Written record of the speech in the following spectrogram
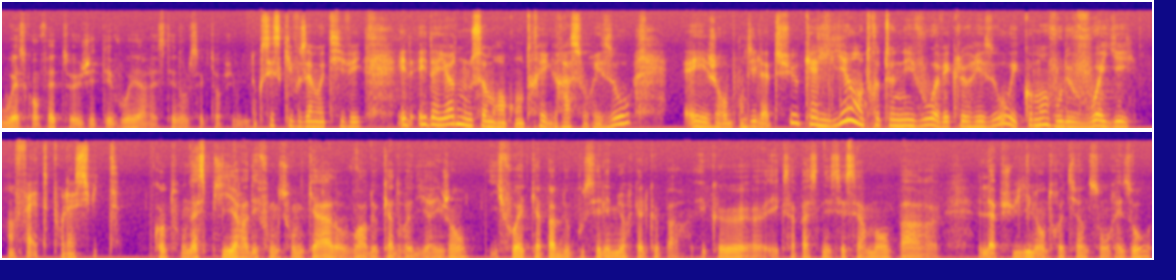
Ou est-ce qu'en fait j'étais voué à rester dans le secteur public? Donc c'est ce qui vous a motivé. Et, et d'ailleurs nous nous sommes rencontrés grâce au réseau. Et je rebondis là-dessus. Quel lien entretenez-vous avec le réseau et comment vous le voyez en fait pour la suite? Quand on aspire à des fonctions de cadre, voire de cadre dirigeant, il faut être capable de pousser les murs quelque part et que, euh, et que ça passe nécessairement par euh, l'appui, l'entretien de son réseau,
